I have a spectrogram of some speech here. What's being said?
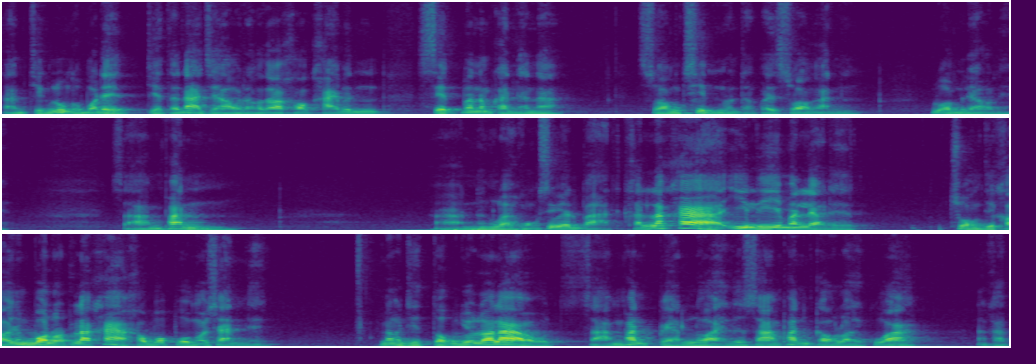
ตามจริงลุงก็บ่ได้เจตนาจะเอาแต่ว่าเขาขายเป็นเซตมานนำกันนะนะสองชิ้นมันไปสองอันร่วมแล้วนี่สามพันหนึ่งร้อยหกสิบเอ็ดบาทขันราคาอีหลีมันแล้วเนี่ยช่วงที่เขายังบลดราคาเขาบ่โปรโมชั่นเนี่ย มันก็จะตกอยู่ราวๆสามพันแปดร้อยหรือสามพันเก้าร้อยกว่านะครับ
